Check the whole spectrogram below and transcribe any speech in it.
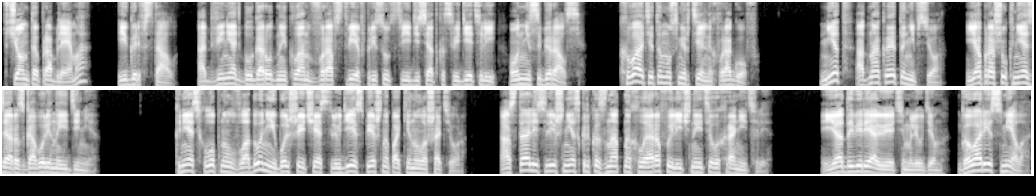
В чем-то проблема? Игорь встал. Обвинять благородный клан в воровстве в присутствии десятка свидетелей он не собирался. Хватит ему смертельных врагов. Нет, однако это не все. Я прошу князя о разговоре наедине. Князь хлопнул в ладони, и большая часть людей спешно покинула шатер. Остались лишь несколько знатных лэров и личные телохранители. Я доверяю этим людям. Говори смело.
